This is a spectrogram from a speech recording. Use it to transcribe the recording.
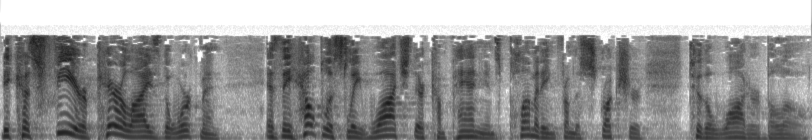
because fear paralyzed the workmen as they helplessly watched their companions plummeting from the structure to the water below.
